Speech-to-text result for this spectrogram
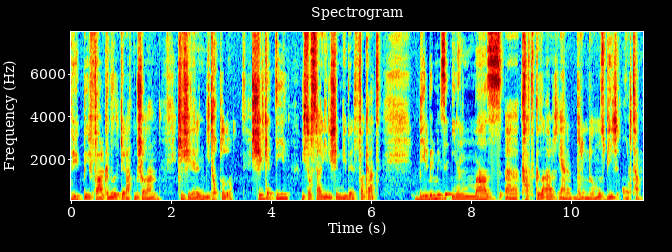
büyük bir farkındalık yaratmış olan kişilerin bir topluluğu. Şirket değil, bir sosyal girişim gibi fakat birbirimize inanılmaz e, katkılar yani bulunduğumuz bir ortam.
